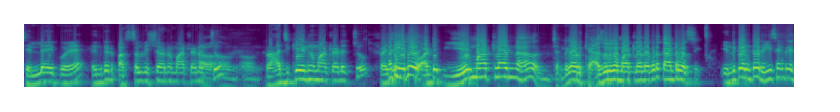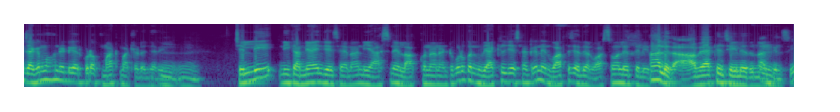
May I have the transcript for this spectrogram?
చెల్లి అయిపోయే ఎందుకంటే పర్సనల్ విషయాన్ని మాట్లాడొచ్చు. రాజకీయంగా మాట్లాడొచ్చు అంటే ఏదో అంటే ఏం మాట్లాడినా జనరల్గా క్యాజువల్గా మాట్లాడినా కూడా కాంట్రవర్సీ ఎందుకంటే రీసెంట్గా జగన్మోహన్ రెడ్డి గారు కూడా ఒక మాట మాట్లాడడం జరిగింది. చెల్లి నీకు అన్యాయం చేశానా? నీ ఆస్తి నేను లాక్కున్నానంటూ కూడా కొన్ని వ్యాఖ్యలు చేసినట్టుగా నేను వార్త చదివాను. వాస్తవం లేదు తెలియదు. ఆ, లేదు. ఆ వ్యాఖ్యలు చేయలేదు నాకు తెలిసి.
